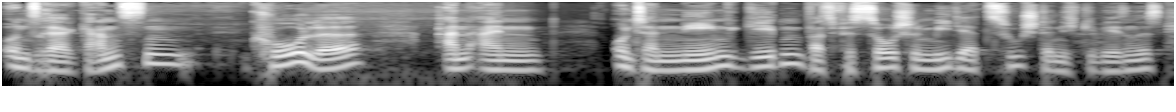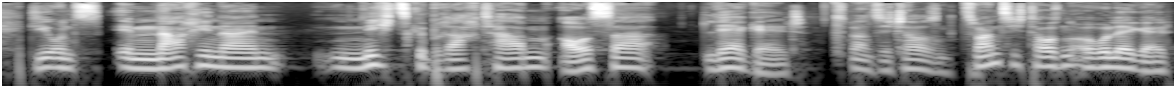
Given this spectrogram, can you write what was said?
unserer ganzen Kohle an ein Unternehmen gegeben, was für Social Media zuständig gewesen ist, die uns im Nachhinein nichts gebracht haben, außer Lehrgeld. 20.000. 20.000 Euro Lehrgeld.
